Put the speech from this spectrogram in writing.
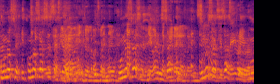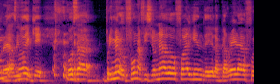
un uno se, uno se hace esas preguntas. Uno se hace, esas preguntas, ¿no? De que, o sea, primero, ¿fue un aficionado? ¿Fue alguien de la carrera? ¿Lo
